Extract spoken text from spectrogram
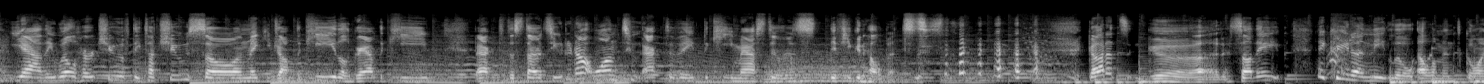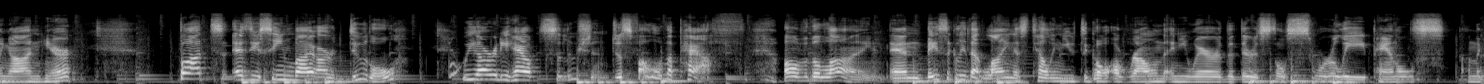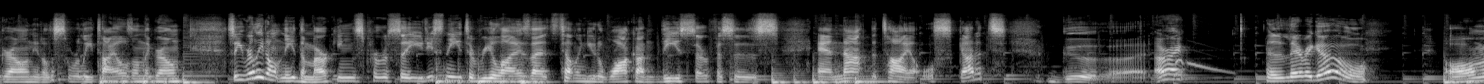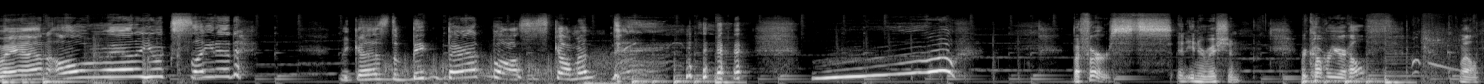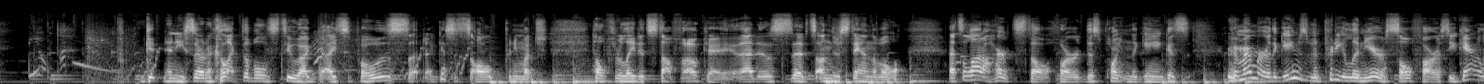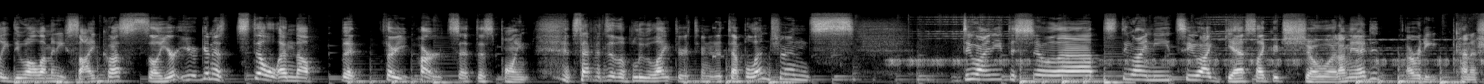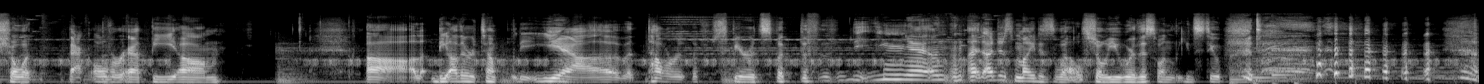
yeah, they will hurt you if they touch you, so and make you drop the key, they'll grab the key back to the start, so you do not want to activate the key masters if you can help it. Got it? Good. So they, they create a neat little element going on here. But, as you've seen by our doodle, we already have the solution. Just follow the path of the line. And basically that line is telling you to go around anywhere that there's those swirly panels on the ground, you know, the swirly tiles on the ground. So you really don't need the markings per se, you just need to realize that it's telling you to walk on these surfaces and not the tiles. Got it? Good. Alright, there we go. Oh man, oh man, are you excited? Because the big bad boss is coming. But first, an intermission. Recover your health? Well, get any sort of collectibles too, I, I, suppose. I guess it's all pretty much health-related stuff. Okay, that is that's understandable. That's a lot of hearts, though, for this point in the game, because remember, the game's been pretty linear so far, so you can't really do all that many side quests, so you're, you're gonna still end up at three hearts at this point. Step into the blue light to return to the temple entrance. Do I need to show that? Do I need to? I guess I could show it. I mean, I did already kind of show it back over at the, um, uh, the other temple, yeah, Tower of Spirits, but the, yeah, I, I just might as well show you where this one leads to.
